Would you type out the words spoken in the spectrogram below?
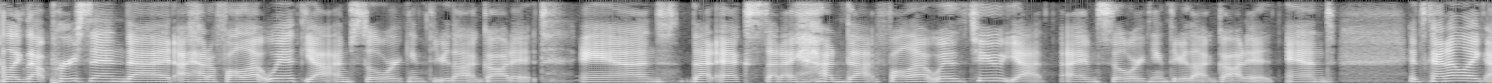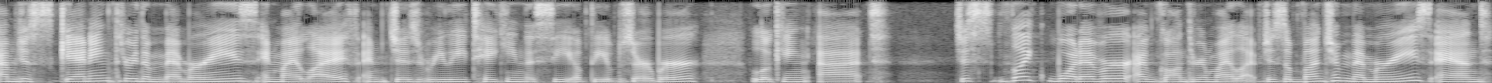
like that person that I had a fallout with, yeah, I'm still working through that. Got it. And that ex that I had that fallout with too, yeah, I'm still working through that. Got it. And it's kind of like I'm just scanning through the memories in my life and just really taking the seat of the observer, looking at just like whatever I've gone through in my life, just a bunch of memories. And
